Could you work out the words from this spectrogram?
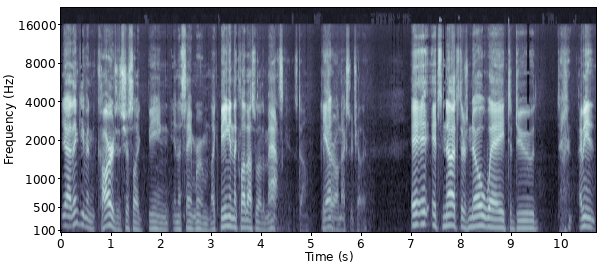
Yeah, I think even cards, it's just like being in the same room. Like being in the clubhouse without a mask is dumb because Yeah. they're all next to each other. It, it, it's nuts. There's no way to do. I mean,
